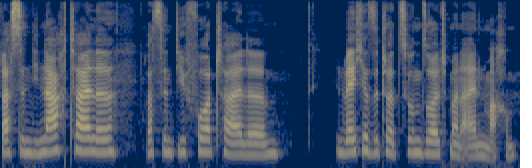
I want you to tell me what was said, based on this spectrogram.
Was sind die Nachteile? Was sind die Vorteile? In welcher Situation sollte man einen machen?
